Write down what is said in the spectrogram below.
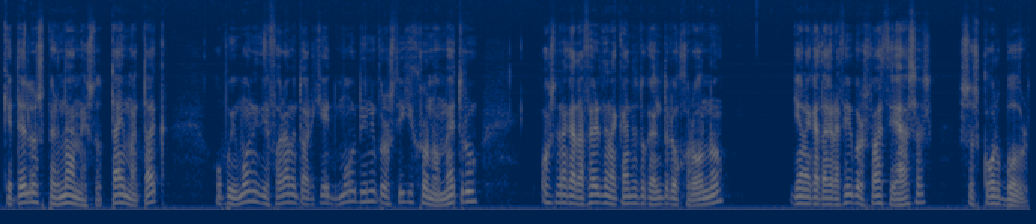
Και τέλος, περνάμε στο Time Attack, όπου η μόνη διαφορά με το Arcade Mode είναι η προστίκη χρονομέτρου, ώστε να καταφέρετε να κάνετε το καλύτερο χρόνο για να καταγραφεί η προσπάθειά σας στο scoreboard.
